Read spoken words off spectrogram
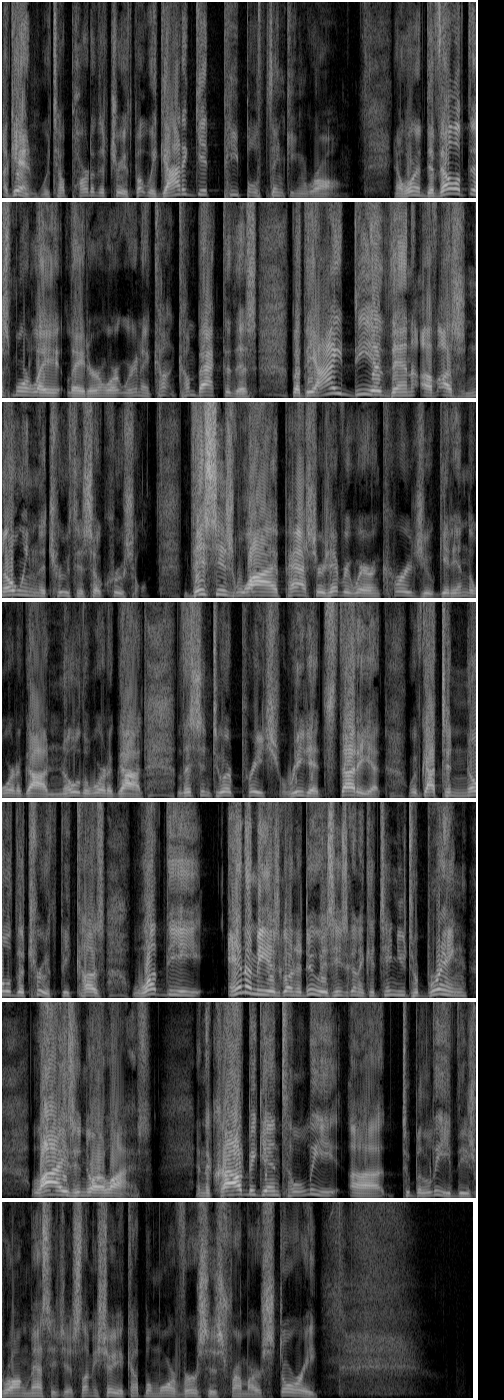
again, we tell part of the truth, but we got to get people thinking wrong. Now, we're going to develop this more la- later, and we're, we're going to come back to this. But the idea then of us knowing the truth is so crucial. This is why pastors everywhere encourage you get in the Word of God, know the Word of God, listen to it, preach, read it, study it. We've got to know the truth because what the enemy is going to do is he's going to continue to bring lies into our lives. And the crowd began to, lead, uh, to believe these wrong messages. Let me show you a couple more verses from our story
